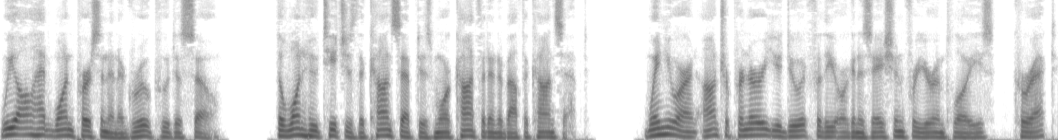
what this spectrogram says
We all had one person in a group who does so. The one who teaches the concept is more confident about the concept. When you are an entrepreneur, you do it for the organization, for your employees, correct?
